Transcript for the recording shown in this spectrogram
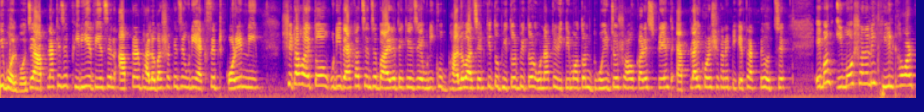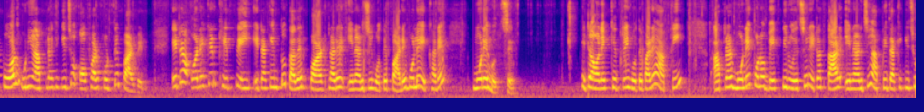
কি বলব? যে আপনাকে যে ফিরিয়ে দিয়েছেন, আপনার ভালোবাসাকে যে উনি অ্যাকসেপ্ট করেননি, সেটা হয়তো উনি দেখাচ্ছেন যে বাইরে থেকে যে উনি খুব ভালো আছেন, কিন্তু ভিতর ভিতর ওনাকে রীতিমতন ধৈর্য সহকারে স্ট্রেংথ অ্যাপ্লাই করে সেখানে টিকে থাকতে হচ্ছে এবং ইমোশনালি হিল্ড হওয়ার পর উনি আপনাকে কিছু অফার করতে পারবেন। এটা অনেকের ক্ষেত্রেই এটা কিন্তু তাদের পার্টনারের এনার্জি হতে পারে বলে এখানে মনে হচ্ছে। এটা অনেক ক্ষেত্রেই হতে পারে। আপনি, আপনার মনে কোনো ব্যক্তি রয়েছেন, এটা তার এনার্জি আপনি তাকে কিছু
